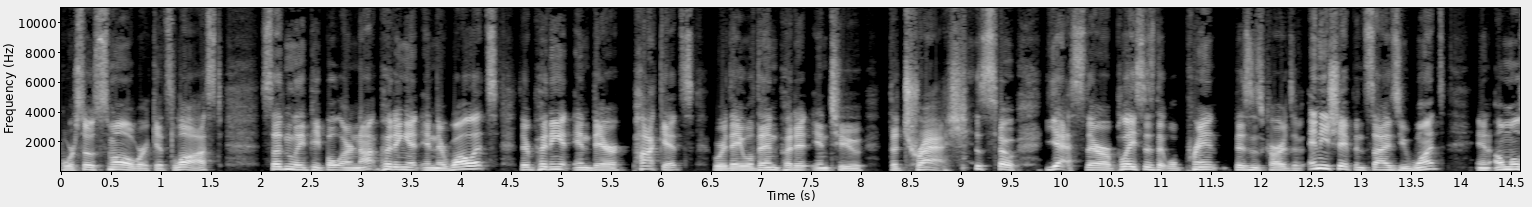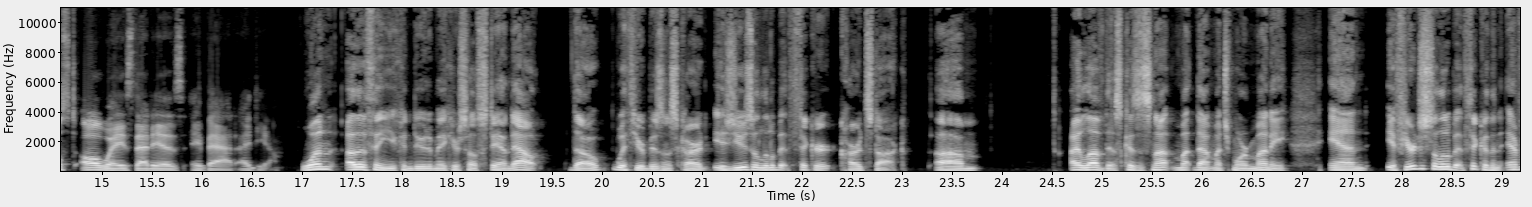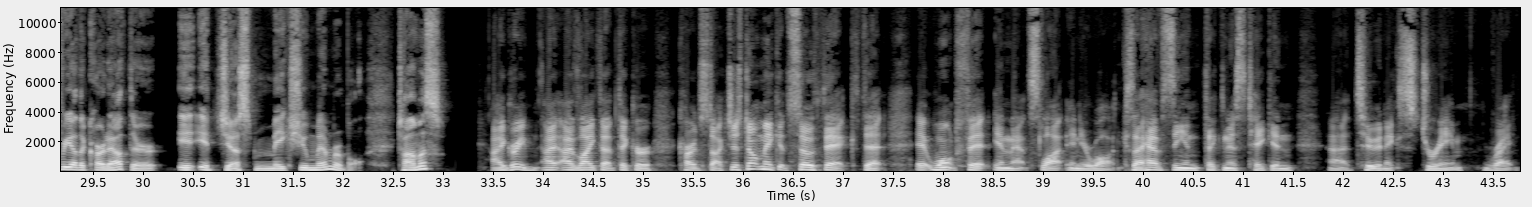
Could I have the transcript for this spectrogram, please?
or so small where it gets lost, suddenly people are not putting it in their wallets. They're putting it in their pockets where they will then put it into the trash. so, yes, there are places that will print business cards of any shape and size you want. And almost always that is a bad idea. One other thing you can do to make yourself stand out, though, with your business card is use a little bit thicker cardstock. Um, I love this because it's not mu- that much more money. And if you're just a little bit thicker than every other card out there, it, it just makes you memorable. Thomas? I agree. I, I, like that thicker cardstock. Just don't make it so thick that it won't fit in that slot in your wallet. Because I have seen thickness taken uh, to an extreme. Right.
